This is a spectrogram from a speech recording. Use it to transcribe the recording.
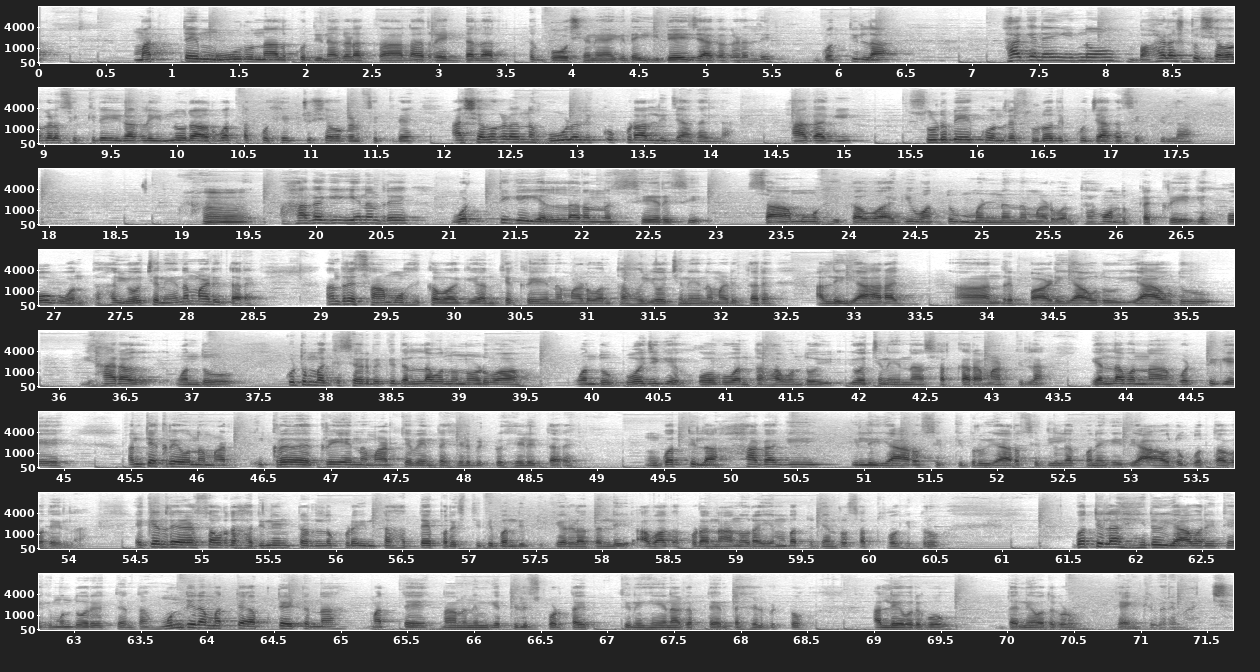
ಮತ್ತೆ ಮೂರು ನಾಲ್ಕು ದಿನಗಳ ಕಾಲ ರೆಡ್ ಅಲರ್ಟ್ ಘೋಷಣೆಯಾಗಿದೆ. ಇದೇ ಜಾಗಗಳಲ್ಲಿ ಗೊತ್ತಿಲ್ಲ. ಹಾಗೆಯೇ ಇನ್ನು ಬಹಳಷ್ಟು ಶವಗಳು ಸಿಕ್ಕಿದೆ. ಈಗಾಗಲೇ ಇನ್ನೂರ ಅರವತ್ತಕ್ಕೂ ಹೆಚ್ಚು ಶವಗಳು ಸಿಕ್ಕಿದೆ. ಆ ಶವಗಳನ್ನು ಹೂಳಲಿಕ್ಕೂ ಕೂಡ ಅಲ್ಲಿ ಜಾಗ ಇಲ್ಲ. ಹಾಗಾಗಿ ಸುಡಬೇಕು ಅಂದರೆ ಸುಡೋದಕ್ಕೂ ಜಾಗ ಸಿಕ್ತಿಲ್ಲ ಹಾಗಾಗಿ ಏನಂದರೆ ಒಟ್ಟಿಗೆ ಎಲ್ಲರನ್ನ ಸೇರಿಸಿ ಸಾಮೂಹಿಕವಾಗಿ ಒಂದು ಮಣ್ಣನ್ನು ಮಾಡುವಂತಹ ಒಂದು ಪ್ರಕ್ರಿಯೆಗೆ ಹೋಗುವಂತಹ ಯೋಚನೆಯನ್ನು ಮಾಡಿದ್ದಾರೆ. ಅಂದರೆ ಸಾಮೂಹಿಕವಾಗಿ ಅಂತ್ಯಕ್ರಿಯೆಯನ್ನು ಮಾಡುವಂತಹ ಯೋಚನೆಯನ್ನು ಮಾಡಿದ್ದಾರೆ. ಅಲ್ಲಿ ಯಾರ, ಅಂದರೆ ಬಾಡಿ ಯಾವುದು ಯಾವುದು ಯಾರ ಒಂದು ಕುಟುಂಬಕ್ಕೆ ಸೇರಬೇಕಿದೆಲ್ಲವನ್ನು ನೋಡುವ ಒಂದು ಗೋಜಿಗೆ ಹೋಗುವಂತಹ ಒಂದು ಯೋಚನೆಯನ್ನು ಸರ್ಕಾರ ಮಾಡ್ತಿಲ್ಲ. ಎಲ್ಲವನ್ನು ಒಟ್ಟಿಗೆ ಅಂತ್ಯಕ್ರಿಯೆಯನ್ನು ಮಾಡಿ, ಕ್ರ- ಕ್ರಿಯೆಯನ್ನು ಮಾಡ್ತೇವೆ ಅಂತ ಹೇಳಿಬಿಟ್ಟು ಹೇಳಿದ್ದಾರೆ. ಗೊತ್ತಿಲ್ಲ. ಹಾಗಾಗಿ ಇಲ್ಲಿ ಯಾರು ಸಿಕ್ಕಿದ್ರು, ಯಾರು ಸಿಗಲಿಲ್ಲ ಕೊನೆಗೆ ಇದು ಯಾವುದು ಗೊತ್ತಾಗೋದೇ ಇಲ್ಲ. ಏಕೆಂದರೆ ಎರಡು ಸಾವಿರದ ಹದಿನೆಂಟರಲ್ಲೂ ಕೂಡ ಇಂತಹದ್ದೇ ಪರಿಸ್ಥಿತಿ ಬಂದಿತ್ತು ಕೇರಳದಲ್ಲಿ. ಆವಾಗ ಕೂಡ ನಾನ್ನೂರ ಎಂಬತ್ತು ಜನರು ಸತ್ತು ಹೋಗಿದ್ದರು ಗೊತ್ತಿಲ್ಲ ಇದು ಯಾವ ರೀತಿಯಾಗಿ ಮುಂದುವರಿಯುತ್ತೆ ಅಂತ. ಮುಂದಿನ ಮತ್ತೆ ಅಪ್ಡೇಟನ್ನು ಮತ್ತೆ ನಾನು ನಿಮಗೆ ತಿಳಿಸ್ಕೊಡ್ತಾ ಇರ್ತೀನಿ ಏನಾಗುತ್ತೆ ಅಂತ ಹೇಳಿಬಿಟ್ಟು ಅಲ್ಲಿಯವರೆಗೂ ಧನ್ಯವಾದಗಳು. Thank you very much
